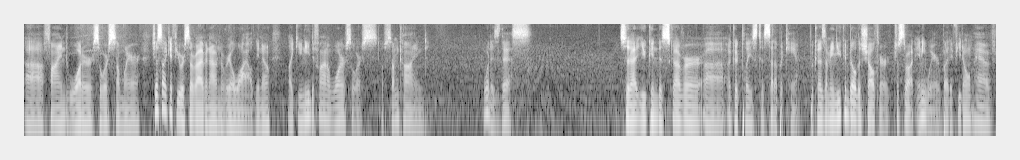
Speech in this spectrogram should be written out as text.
uh, find water source somewhere, just like if you were surviving out in the real wild, you know? Like you need to find a water source of some kind. What is this? So that you can discover uh, a good place to set up a camp. Because, I mean, you can build a shelter just about anywhere, but if you don't have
